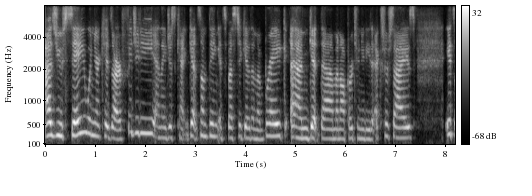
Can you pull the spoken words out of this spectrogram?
as you say, when your kids are fidgety and they just can't get something, it's best to give them a break and get them an opportunity to exercise. It's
